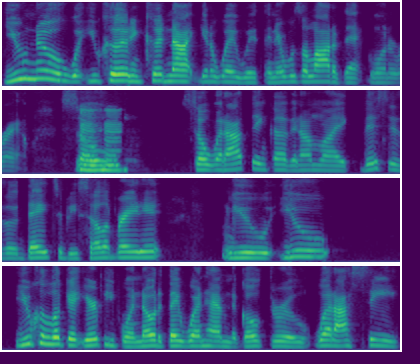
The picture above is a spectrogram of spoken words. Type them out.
you knew what you could and could not get away with, and there was a lot of that going around. So, mm-hmm. so when I think of it, I'm like, this is a day to be celebrated. You you you could look at your people and know that they weren't having to go through what I see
